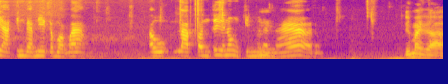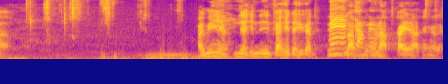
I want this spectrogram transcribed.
อยากกินแบบนี้ก็บอกว่า เอาลาบตอนก็ยายนงกินมื้อนั้นนะหรือไม่ก็ไผมีเนื้อชนิดอื่นก็เฮ็ดได้คือกันแม่ลาบจ้ะหมูแม่ลาบไก่ลาบจังได๋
